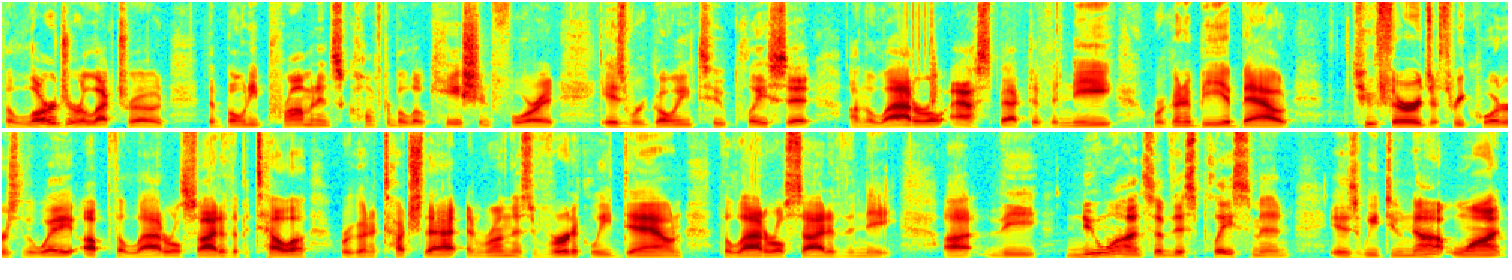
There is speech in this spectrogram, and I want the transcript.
The larger electrode, the bony prominence comfortable location for it is we're going to place it on the lateral aspect of the knee. We're going to be about two thirds or three quarters of the way up the lateral side of the patella. We're going to touch that and run this vertically down the lateral side of the knee. Uh, the nuance of this placement is we do not want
